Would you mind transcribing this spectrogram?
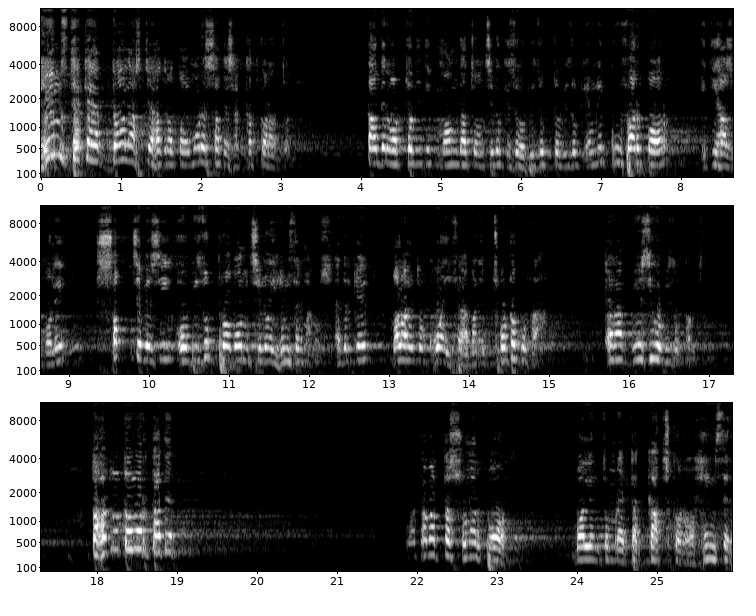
হিমস থেকে এক দল আসছে হজরত ওমরের সাথে সাক্ষাৎ করার জন্য। তাদের অর্থনৈতিক মন্দা চলছিল, কিছু অভিযোগ অভিযোগ এমনি কুফার পর ইতিহাস বলে সবচেয়ে বেশি অভিযোগ প্রবণ ছিল হিমসের মানুষ। এদেরকে বলা হয়তো কুয়াইফা মানে ছোট কুফা। এরা বেশি অভিযোগ করত। তো হজরত ওমর তাদের কথাবার্তা শোনার পর বলেন তোমরা একটা কাজ করো হিমসের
